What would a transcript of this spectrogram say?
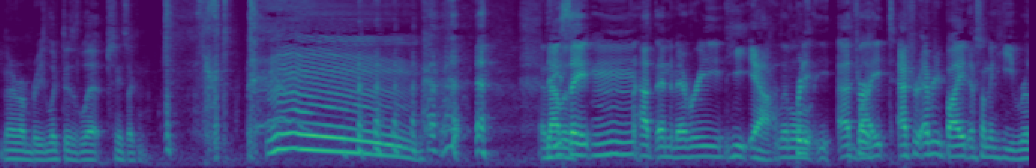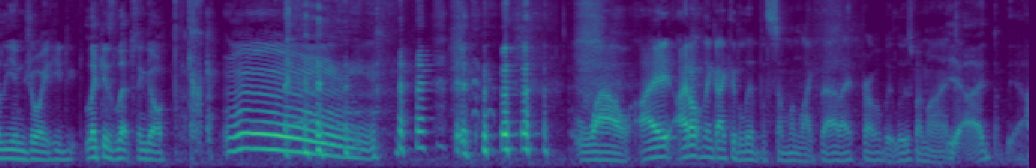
and I remember he licked his lips and he's like Mmm. and Did he say mm at the end of every? he yeah little pretty, after bite? after every bite of something he really enjoyed he'd lick his lips and go mmm. Wow. I I don't think I could live with someone like that. I'd probably lose my mind. yeah I- yeah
